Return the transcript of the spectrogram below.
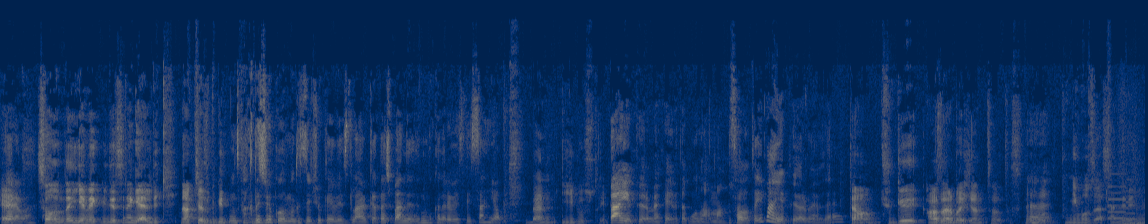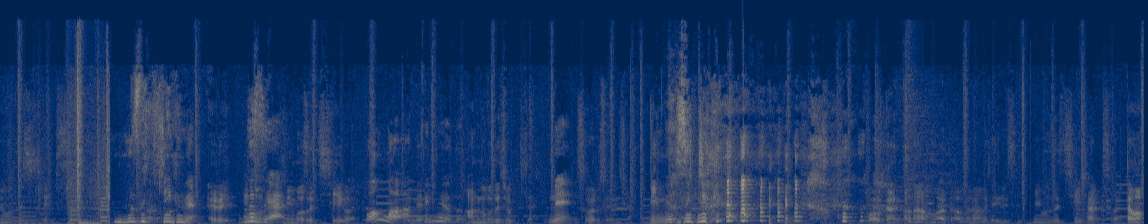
Evet. Merhaba. Sonunda yemek videosuna geldik. Ne yapacağız bugün? Mutfakta çok olmak istiyor. Çok hevesli arkadaş. Ben de dedim bu kadar hevesliysen yap. Ben iyi bir ustayım. Ben yapıyorum hep evde bunu ama. Bu salatayı ben yapıyorum evde. Tamam. Çünkü Azerbaycan salatası değil mi bu? Mimoza. Sen de benim mimoza çiçeğimsin. Nasıl çiçek mi? Evet. Nasıl Mimoza, yani? mimoza çiçeği var. Valla Tabii. bilmiyordum. Anlamı da çok güzel. Ne? Sonra söyleyeceğim. Bilmiyorsun çünkü. Volkan Konağım vardı. Allah rahmet eylesin. Mimoza çiçeği şarkısı var. Tamam.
